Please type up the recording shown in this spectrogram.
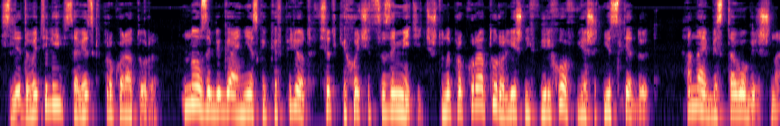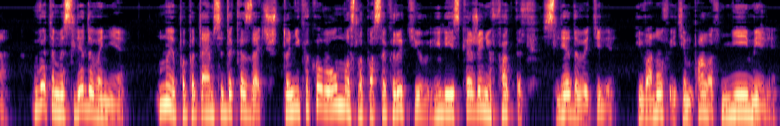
следователей советской прокуратуры. Но, забегая несколько вперед, все-таки хочется заметить, что на прокуратуру лишних грехов вешать не следует. Она и без того грешна. В этом исследовании мы попытаемся доказать, что никакого умысла по сокрытию или искажению фактов следователи Иванов и Тимпалов не имели.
